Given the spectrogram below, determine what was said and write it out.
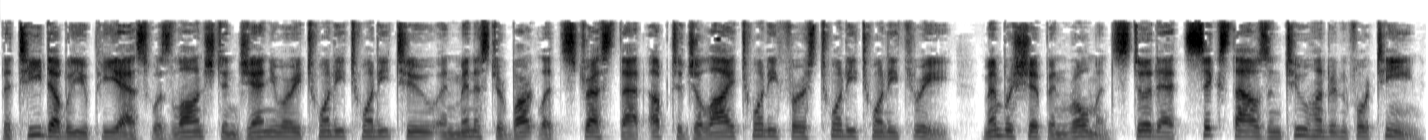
The TWPS was launched in January 2022 and Minister Bartlett stressed that up to July 21, 2023, membership enrollment stood at 6,214,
